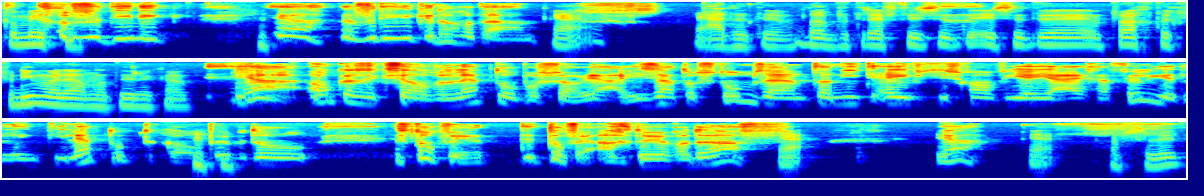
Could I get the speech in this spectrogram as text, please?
dan, verdien ik, ja, dan verdien ik er nog wat aan. Ja, ja dat, wat dat betreft is het, is het eh, een prachtig verdienmodel natuurlijk ook. Ja, ook als ik zelf een laptop of zo. Ja, je zou toch stom zijn om dan niet eventjes gewoon via je eigen affiliate link die laptop te kopen. ik bedoel, het is toch weer, toch weer 8 euro eraf. Ja. Ja. Ja, absoluut.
